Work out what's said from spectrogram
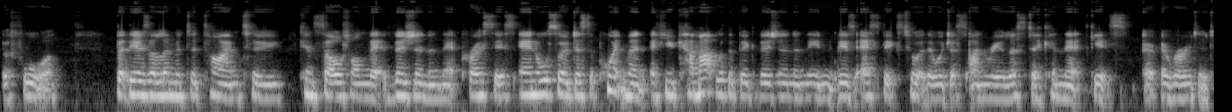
before. but there's a limited time to consult on that vision and that process and also disappointment if you come up with a big vision and then there's aspects to it that were just unrealistic and that gets eroded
